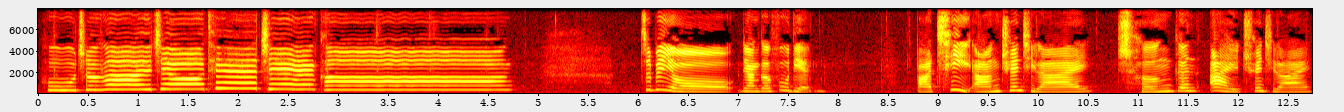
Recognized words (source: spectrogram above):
护城爱这边有两个附点，把气昂圈起来，城跟爱圈起来。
